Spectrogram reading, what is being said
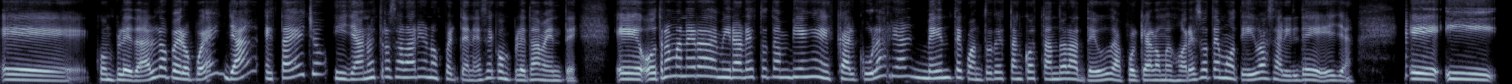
eh, completarlo, pero pues ya está hecho y ya nuestro salario nos pertenece completamente. Eh, otra manera de mirar esto también es calcula realmente cuánto te están costando las deudas, porque a lo mejor eso te motiva a salir de ellas. Eh, y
